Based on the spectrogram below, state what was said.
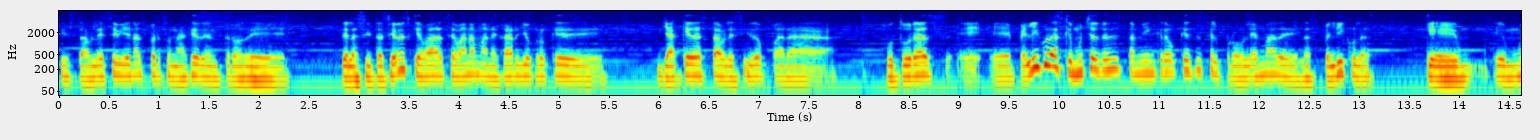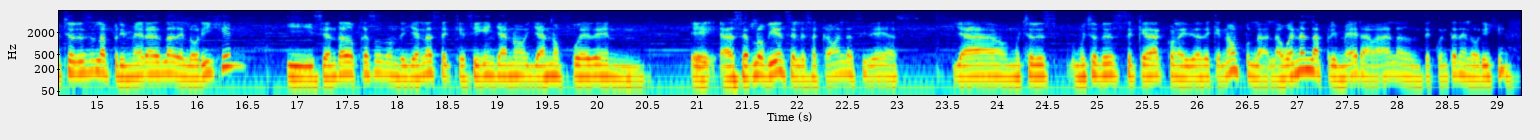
si establece bien al personaje dentro de, de las situaciones que va, se van a manejar, yo creo que ya queda establecido para futuras eh, eh, películas, que muchas veces también creo que ese es el problema de las películas, que, que muchas veces la primera es la del origen y se han dado casos donde ya en las que siguen ya no, ya no pueden eh, hacerlo bien, se les acaban las ideas. Ya muchas veces, muchas veces se queda con la idea de que no, pues la, la buena es la primera, ¿va? La donde te cuentan el origen.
